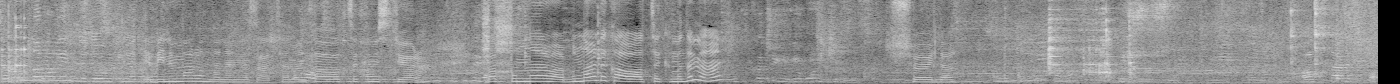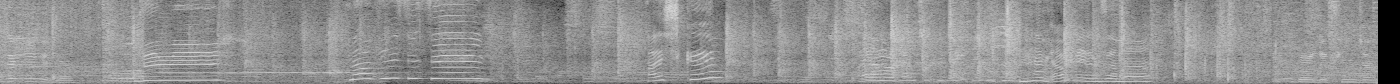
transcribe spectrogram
Sen ondan alayım da doğum günü E benim var ondan anne zaten. Ben kahvaltı takımı istiyorum. Bak bunlar var. Bunlar da kahvaltı takımı değil mi? Kaça geliyor? 12 lira. Şöyle. 530 lira. 6 tanesi 150'ye geliyor. Demir. Ne yapıyorsun sen? Aşkım. Ayağını oradan çek bebeğim. Aferin sana. Böyle fincan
